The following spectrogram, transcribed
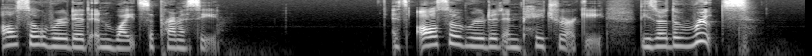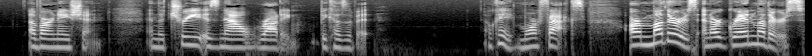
also rooted in white supremacy. It's also rooted in patriarchy. These are the roots of our nation, and the tree is now rotting because of it. Okay, more facts. Our mothers and our grandmothers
